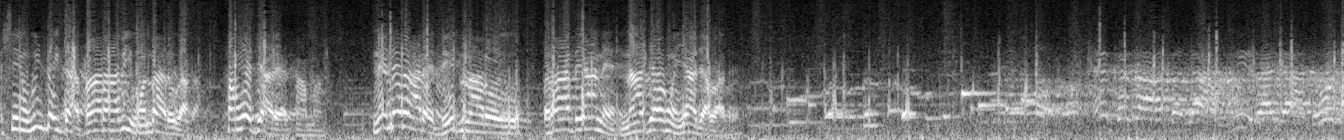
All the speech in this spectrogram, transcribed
အရှင်ဝိစိတ်တသာရာဘိဝန္တတို့ကဆောင်ရွက်ကြတဲ့အခါမှာနည်းနည်းရတဲ့ဒေသနာတော်ကိုသရတရားနဲ့နာကြားခွင့်ရကြပါတယ်အခရာပလဝိရာယဒေါသ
